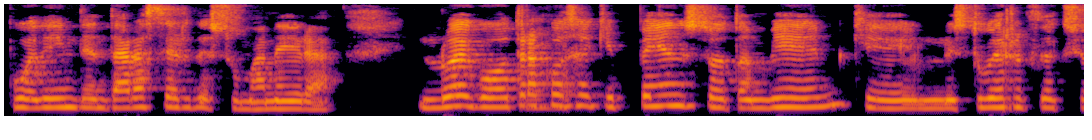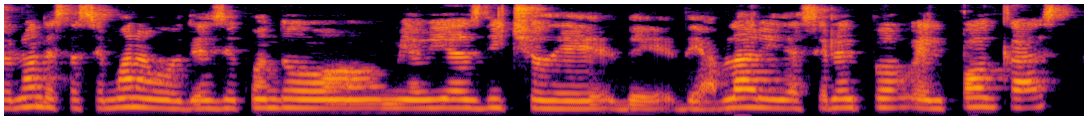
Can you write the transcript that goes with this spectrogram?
puede intentar hacer de su manera. Luego, otra cosa que pienso también, que estuve reflexionando esta semana o desde cuando me habías dicho de, de, de hablar y de hacer el, el, podcast,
